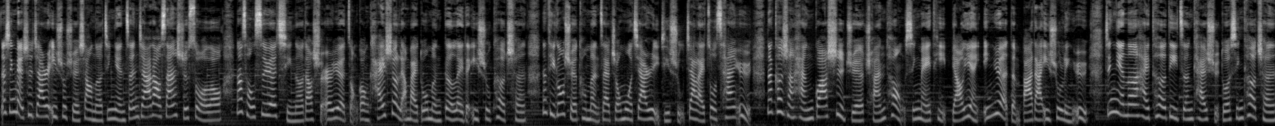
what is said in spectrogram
那新北市假日艺术学校呢，今年增加到三十所喽。那从四月起呢，到十二月，总共开设两百多门各类的艺术课程，那提供学童们在周末假日以及暑假来做参与。那课程涵盖视觉、传统、新媒体、表演、音乐等八大艺术领域。今年呢，还特地增开许多新课程，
